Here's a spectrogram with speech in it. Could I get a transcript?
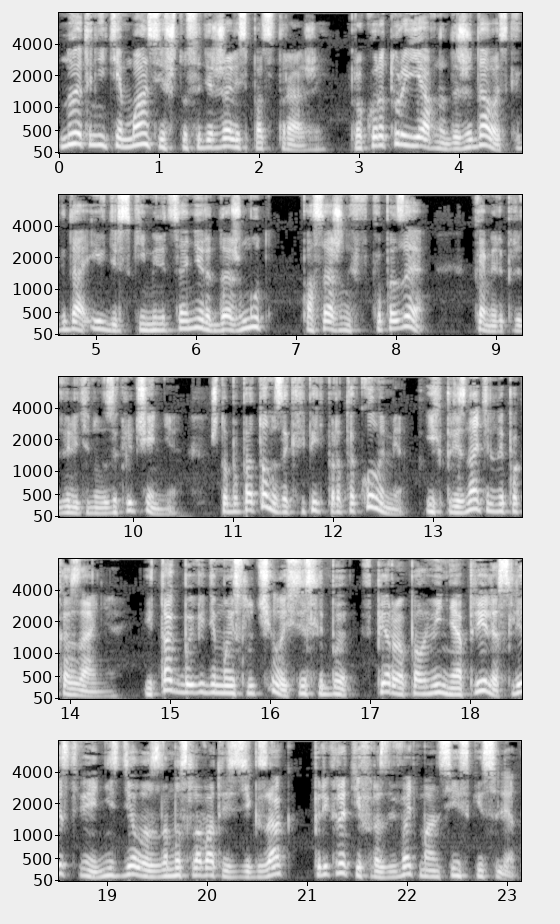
Но это не те Манси, что содержались под стражей. Прокуратура явно дожидалась, когда ивдельские милиционеры дожмут посаженных в КПЗ, камеры предварительного заключения, чтобы потом закрепить протоколами их признательные показания. И так бы, видимо, и случилось, если бы в первой половине апреля следствие не сделало замысловатый зигзаг, прекратив развивать мансийский след.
